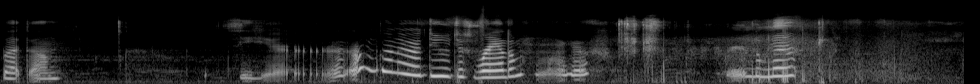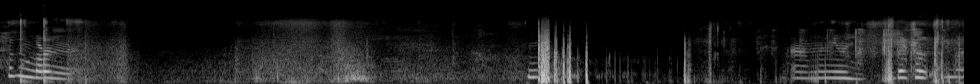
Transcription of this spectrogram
But um, let's see here. I'm gonna do just random. I guess. Random map. haven't learned. Um, anyway, battle. Come on.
